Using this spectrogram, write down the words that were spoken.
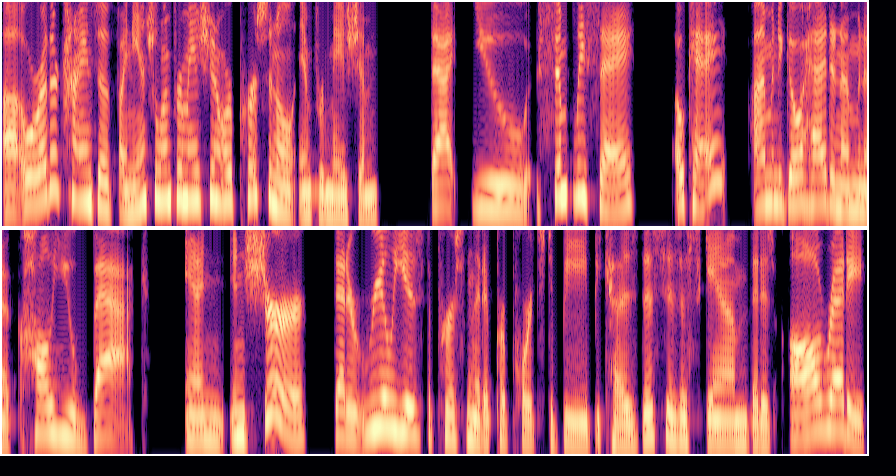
uh, or other kinds of financial information or personal information, that you simply say, okay, I'm going to go ahead and I'm going to call you back and ensure that it really is the person that it purports to be because this is a scam that is already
